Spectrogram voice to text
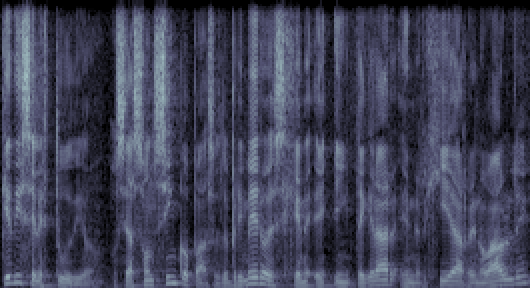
¿qué dice el estudio? O sea, son cinco pasos. El primero es eh, integrar energía renovable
